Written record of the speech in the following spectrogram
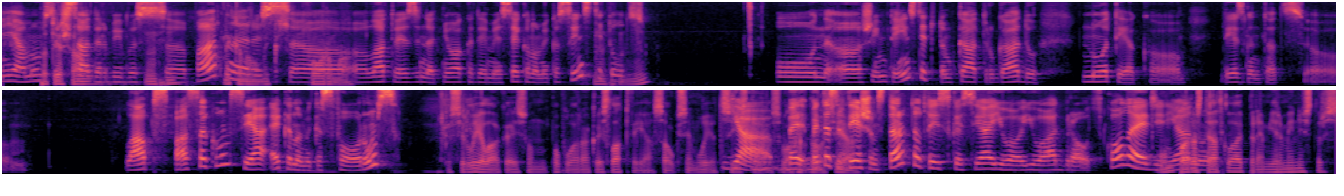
Jā, mums patiešām... ir sadarbības mm -hmm. partneris formā. Latvijas Zinātņu akadēmijas ekonomikas institūts. Mm -hmm. Un šim institūtam katru gadu notiek diezgan tāds labs pasakums, jā, ekonomikas fórums kas ir lielākais un populārākais Latvijā, sauksim lietas. Jā, bet, bet tas jā. ir tiešām starptautiskais, jā, jo, jo atbrauc kolēģi. Un jā, parasti no... atklāja premjerministrs.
